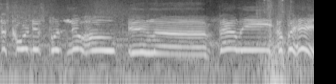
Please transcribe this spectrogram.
Marcus's coordinates put New Hope in uh, valley up ahead.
